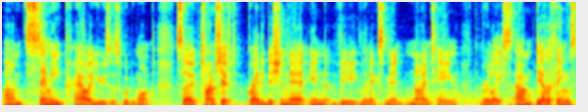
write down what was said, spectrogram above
um, semi-power users would want. So Timeshift, great addition there in the Linux Mint 19 release. Um, the other things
